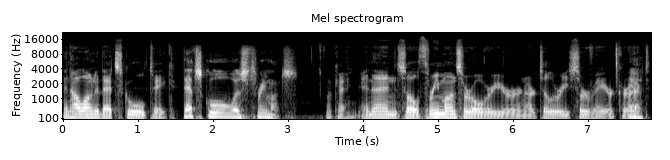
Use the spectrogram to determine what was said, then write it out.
And how long did that school take? that school was three months. Okay, and then so three months are over. You're an artillery surveyor, correct?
